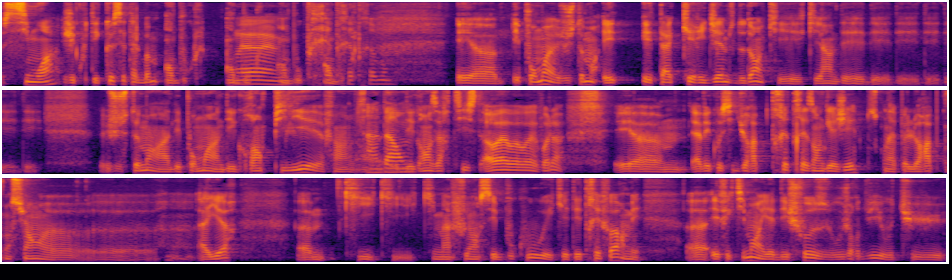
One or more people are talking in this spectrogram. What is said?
six mois, j'écoutais que cet album en boucle, en boucle, en boucle, très, en boucle. Très très bon. Et, et pour moi, justement, et et t'as Kerry James dedans, qui est, qui est un des, des, des, des, justement, un des, pour moi, un des grands piliers, enfin, des grands artistes. Ah ouais, ouais, ouais, voilà. Et euh, avec aussi du rap très, très engagé, ce qu'on appelle le rap conscient euh, ailleurs, euh, qui, qui, qui m'influençait beaucoup et qui était très fort. Mais effectivement, il y a des choses aujourd'hui où tu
